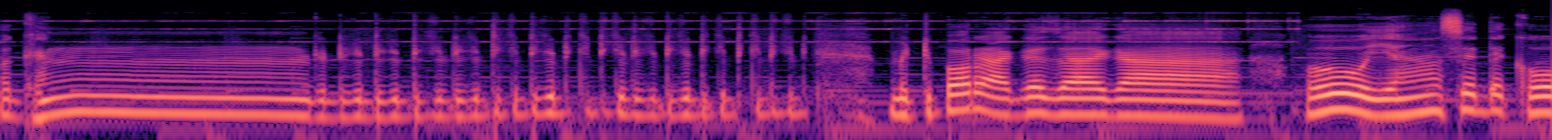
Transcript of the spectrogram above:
और घंग मिट्टी पर आगे जाएगा ओ यहाँ से देखो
